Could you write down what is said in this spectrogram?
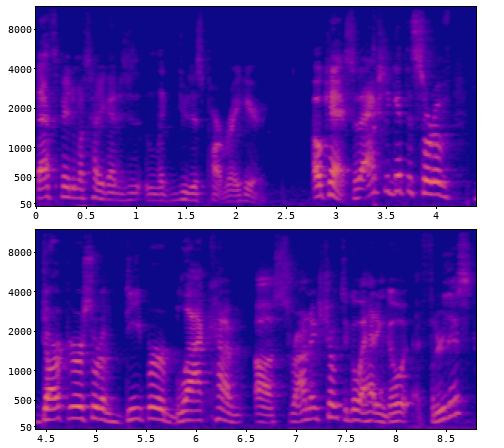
that's pretty much how you guys just like do this part right here. Okay, so to actually get this sort of darker, sort of deeper black kind of uh, surrounding stroke to go ahead and go through this,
